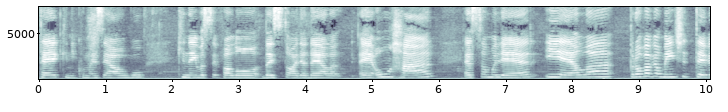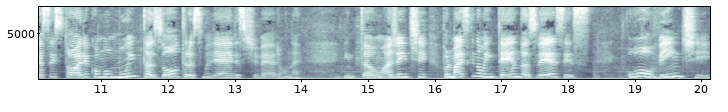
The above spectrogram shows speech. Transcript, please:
técnico, mas é algo que nem você falou da história dela, é honrar essa mulher e ela provavelmente teve essa história como muitas outras mulheres tiveram, né? Então, a gente, por mais que não entenda às vezes, o ouvinte,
